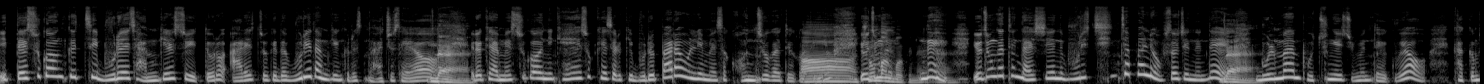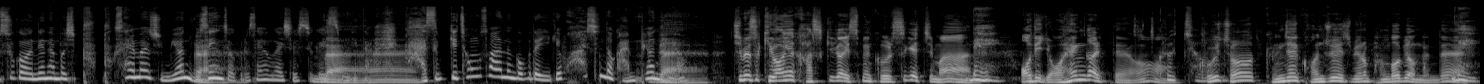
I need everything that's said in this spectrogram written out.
이때 수건 끝이 물에 잠길 수 있도록 아래쪽에다 물이 담긴 그릇을 놔주세요. 네. 이렇게 하면 수건이 계속해서 이렇게 물을 빨아올리면서 건조가 되거든요. 아, 좋은 방법이네. 네, 요즘 같은 날씨에는 물이 진짜 빨리 없어지는데 네. 물만 보충해주면 되고요. 가끔 수건은 한 번씩 푹푹 삶아주면 네. 위생적으로 사용하실 수가 네. 있습니다. 가습기 청소하는 것보다 이게 훨씬 더 간편해요. 네. 집에서 기왕에 가습기가 있으면 그걸 쓰겠지만 네. 어디 여행 갈 때요. 그렇죠. 그죠. 굉장히 건조해지면 방법이 없는데 네.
